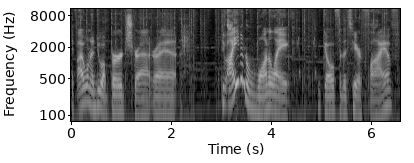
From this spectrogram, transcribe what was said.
if I want to do a bird strat, right? Do I even want to, like, go for the tier 5?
